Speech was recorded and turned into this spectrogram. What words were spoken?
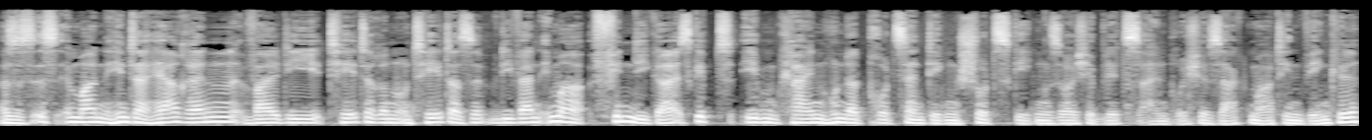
Also es ist immer ein Hinterherrennen, weil die Täterinnen und Täter sind, die werden immer findiger. Es gibt eben keinen hundertprozentigen Schutz gegen solche Blitzeinbrüche, sagt Martin Winkel.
